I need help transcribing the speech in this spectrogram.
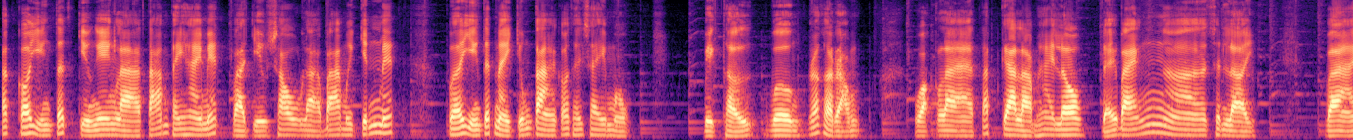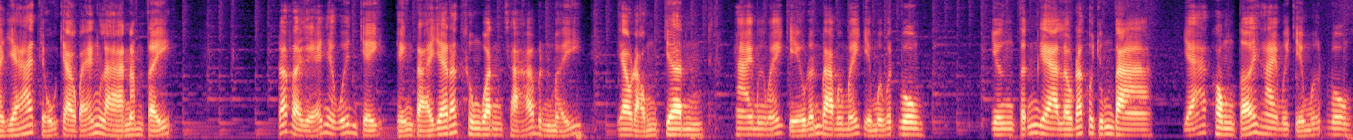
Đất có diện tích chiều ngang là 8,2m và chiều sâu là 39m. Với diện tích này chúng ta có thể xây một biệt thự, vườn rất là rộng hoặc là tách ra làm hai lô để bán uh, sinh lời. Và giá chủ chào bán là 5 tỷ. Rất là rẻ nha quý anh chị. Hiện tại giá đất xung quanh xã Bình Mỹ dao động trên hai mươi mấy triệu đến ba mươi mấy triệu mỗi mét vuông. Nhưng tính ra lô đất của chúng ta giá không tới 20 triệu mét vuông.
